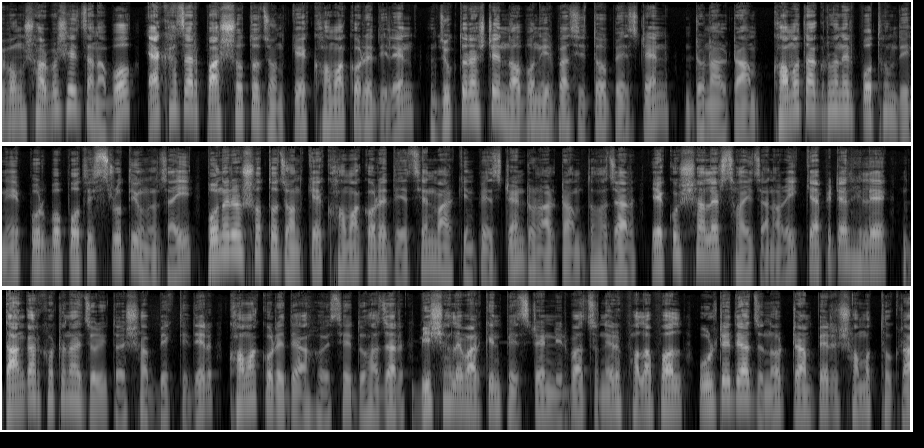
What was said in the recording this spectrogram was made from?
এবং সর্বশেষ জানাব এক হাজার পাঁচশত জনকে ক্ষমা করে দিলেন যুক্তরাষ্ট্রের নবনির্বাচিত প্রেসিডেন্ট ডোনাল্ড ট্রাম্প। ক্ষমতা গ্রহণের প্রথম দিনে পূর্ব প্রতিশ্রুতি অনুযায়ী পনেরো শত জনকে ক্ষমা করে দিয়েছেন মার্কিন প্রেসিডেন্ট ডোনাল্ড ট্রাম্প। দু একুশ সালের ছয় জানুয়ারি ক্যাপিটাল হিলে দাঙ্গার ঘটনায় জড়িত সব ব্যক্তিদের ক্ষমা করে দেওয়া হয়েছে। দুহাজার বিশ সালে মার্কিন প্রেসিডেন্ট নির্বাচনের ফলাফল উল্টে দেওয়ার জন্য ট্রাম্পের সমর্থকরা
